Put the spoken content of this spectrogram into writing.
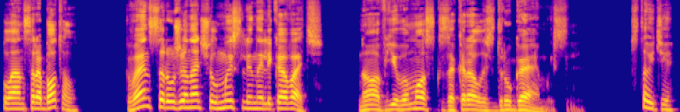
«План сработал?» Квенсер уже начал мысленно ликовать, но в его мозг закралась другая мысль. «Стойте,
